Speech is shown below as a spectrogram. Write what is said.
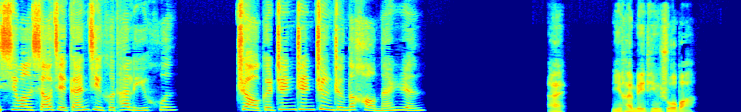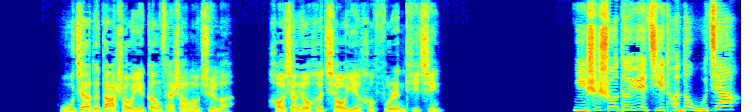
希望小姐赶紧和他离婚，找个真真正正的好男人。哎，你还没听说吧？吴家的大少爷刚才上楼去了，好像要和乔爷和夫人提亲。你是说德悦集团的吴家，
